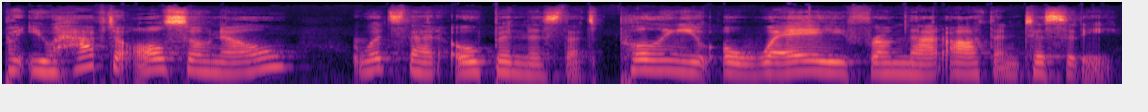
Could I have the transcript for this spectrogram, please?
But you have to also know what's that openness that's pulling you away from that authenticity.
